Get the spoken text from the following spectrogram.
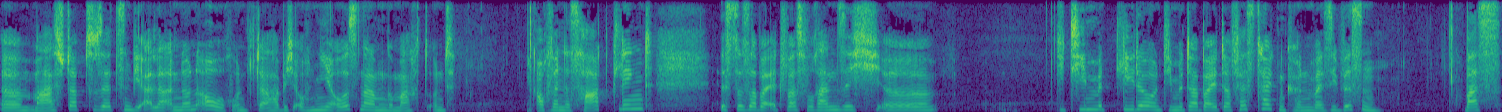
äh, Maßstab zu setzen wie alle anderen auch. Und da habe ich auch nie Ausnahmen gemacht. Und auch wenn das hart klingt, ist das aber etwas, woran sich äh, die Teammitglieder und die Mitarbeiter festhalten können, weil sie wissen, was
